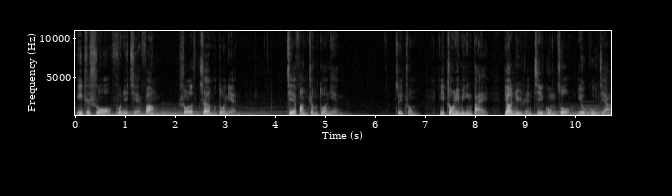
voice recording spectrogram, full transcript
一直说妇女解放，说了这么多年，解放这么多年，最终你终于明白，要女人既工作又顾家。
